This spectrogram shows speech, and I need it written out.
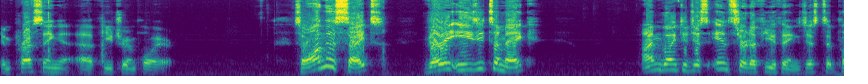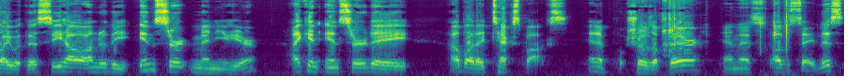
impressing a future employer. So on this site, very easy to make. I'm going to just insert a few things just to play with this. See how under the insert menu here, I can insert a, how about a text box? And it shows up there, and this, I'll just say, this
